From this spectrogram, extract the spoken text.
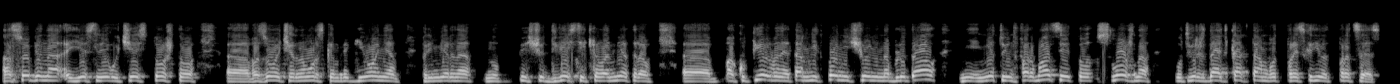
особенно если учесть то, что э, в Азово-Черноморском регионе примерно ну, 1200 километров э, оккупированные, там никто ничего не наблюдал, не, нету информации, то сложно утверждать, как там вот происходил этот процесс.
